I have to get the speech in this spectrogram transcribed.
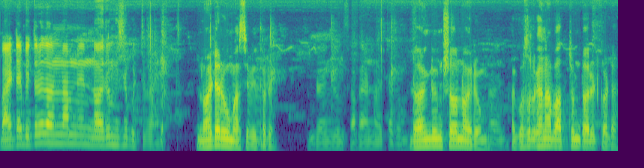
বাড়িটার ভিতরে ধরেন আপনি নয় রুম হিসেবে করতে পারেন। নয়টা রুম আছে ভিতরে। ড্রয়িং রুম সকালে নয়টা রুম। ড্রয়িং রুম সহ নয় রুম। আর গোসলখানা বাথরুম টয়লেট কটা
